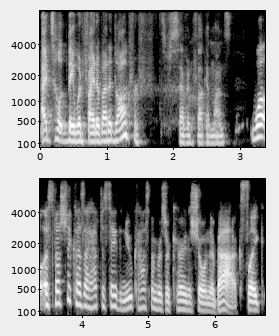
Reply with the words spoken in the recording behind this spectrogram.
I told they would fight about a dog for seven fucking months. Well, especially because I have to say the new cast members are carrying the show on their backs. Like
